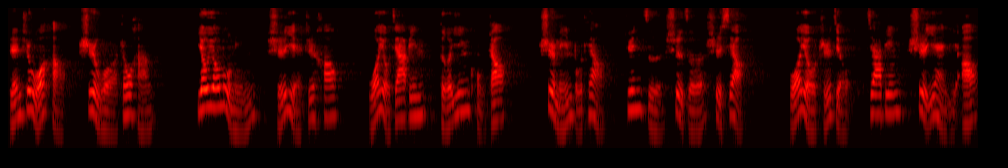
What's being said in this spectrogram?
人知我好，是我周行。悠悠鹿鸣，食野之蒿。我有嘉宾，德音孔昭。市民不跳，君子是则是孝。我有旨酒，嘉宾试宴已敖。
